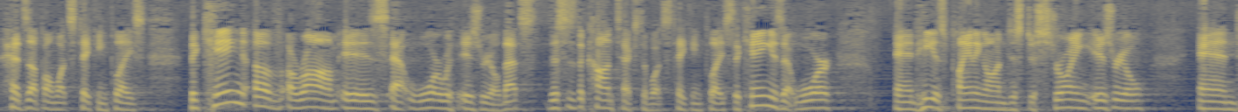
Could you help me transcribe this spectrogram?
heads up on what's taking place. The king of Aram is at war with Israel. That's, this is the context of what's taking place. The king is at war, and he is planning on just destroying Israel. And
